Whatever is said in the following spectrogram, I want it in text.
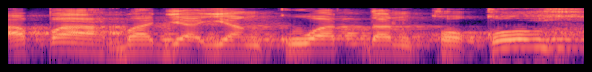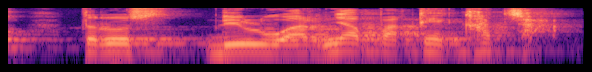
apa baja yang kuat dan kokoh terus di luarnya pakai kaca.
